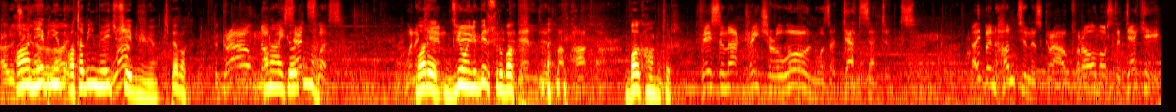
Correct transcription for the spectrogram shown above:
Aa you get ne out bileyim alive? ata bilmiyor hiçbir şey bilmiyor. Tipe bak. Ana, gördün mü? Var ya bir oyunu bir sürü bak. Bug Hunter. Facing that creature alone was a death sentence. I've been hunting this Graug for almost a decade.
